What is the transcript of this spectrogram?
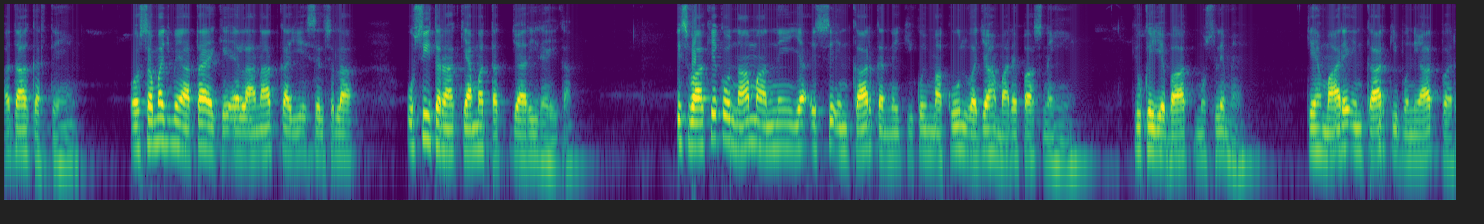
ادا کرتے ہیں۔ اور سمجھ میں آتا ہے کہ اعلانات کا یہ سلسلہ اسی طرح قیامت تک جاری رہے گا۔ اس واقعے کو نہ ماننے یا اس سے انکار کرنے کی کوئی معقول وجہ ہمارے پاس نہیں ہے، کیونکہ یہ بات مسلم ہے کہ ہمارے انکار کی بنیاد پر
